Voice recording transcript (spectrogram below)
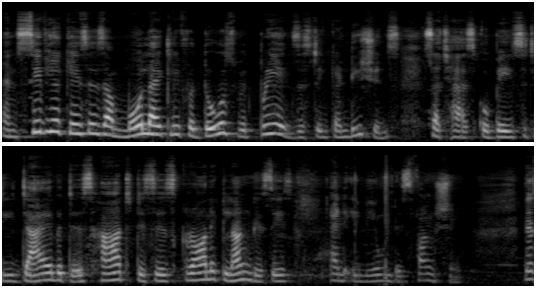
and severe cases are more likely for those with pre-existing conditions such as obesity, diabetes, heart disease, chronic lung disease and immune dysfunction. The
